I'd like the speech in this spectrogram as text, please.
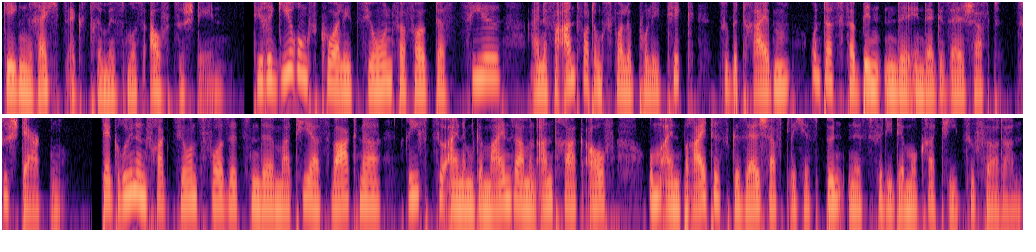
gegen Rechtsextremismus aufzustehen. Die Regierungskoalition verfolgt das Ziel, eine verantwortungsvolle Politik zu betreiben und das Verbindende in der Gesellschaft zu stärken. Der grünen Fraktionsvorsitzende Matthias Wagner rief zu einem gemeinsamen Antrag auf, um ein breites gesellschaftliches Bündnis für die Demokratie zu fördern.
